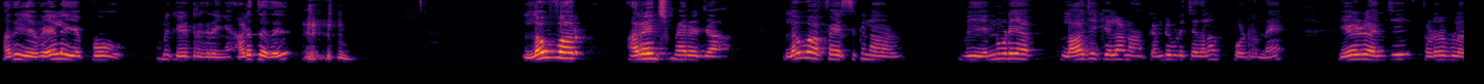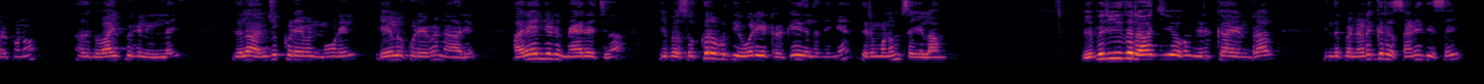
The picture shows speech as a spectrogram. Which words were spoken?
அது வேலை எப்போன்னு கேட்டிருக்கிறீங்க. அடுத்தது லவ் ஆர் அரேஞ்ச் மேரேஜா? லவ் அஃபேர்ஸுக்கு நான் என்னுடைய லாஜிக்கெல்லாம் நான் கண்டுபிடிச்சதெல்லாம் போட்டிருந்தேன். ஏழு அஞ்சு தொடர்பில் இருக்கணும். அதுக்கு வாய்ப்புகள் இல்லை. இதெல்லாம் அஞ்சு குடையவன் மூணில் ஏழு குடையவன் ஆறில். அரேஞ்சு மேரேஜ் தான். இப்போ சுக்கர புத்தி ஓடிட்டு இருக்கு. இதில் நீங்கள் திருமணம் செய்யலாம். விபரீத ராஜயோகம் இருக்கா என்றால் இந்த இப்போ நடக்கிற சனி திசை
